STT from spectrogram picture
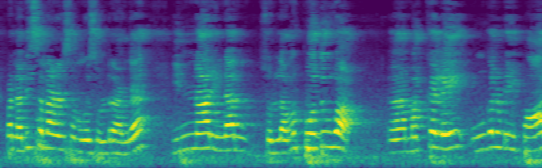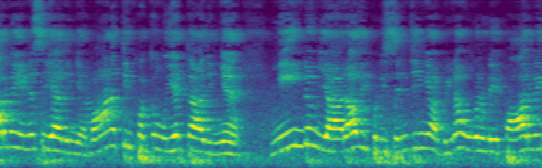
இப்ப நபிசல்லாஸ் அவங்க சொல்றாங்க இன்னார் இன்னார் சொல்லாம பொதுவா மக்களே உங்களுடைய பார்வை என்ன செய்யாதீங்க. வானத்தின் பக்கம் உயர்த்தாதீங்க. மீண்டும் யாராவது இப்படி செஞ்சீங்க அப்படின்னா உங்களுடைய பார்வை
